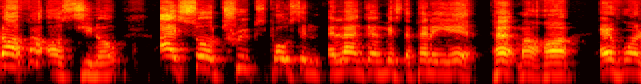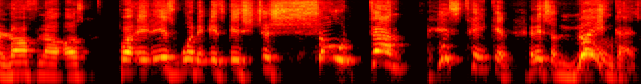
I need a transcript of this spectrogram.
laugh at us, you know. I saw troops posting Elanga missed the penalty here. Hurt my heart. Everyone laughing at us but it is what it is. It's just so damn piss taken, and it's annoying, guys.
